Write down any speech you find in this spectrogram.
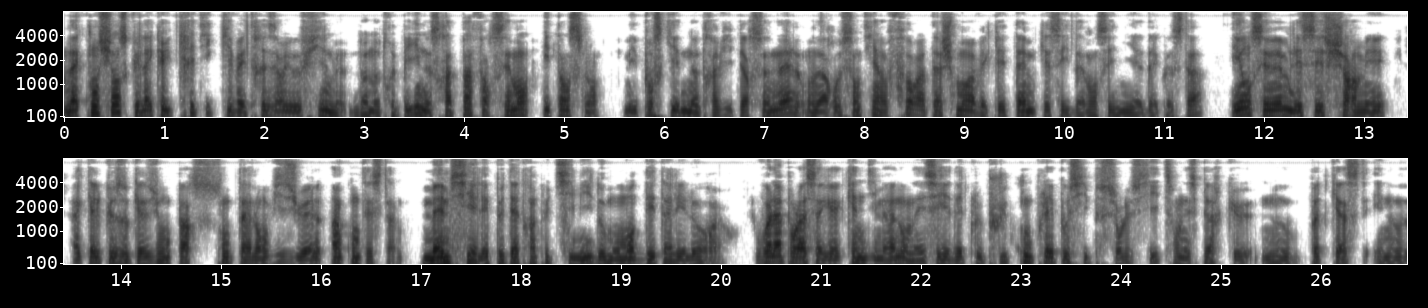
On a conscience que l'accueil critique qui va être réservé au film dans notre pays ne sera pas forcément étincelant. Mais pour ce qui est de notre avis personnel, on a ressenti un fort attachement avec les thèmes qu'essaye d'avancer Nia D'Acosta, et on s'est même laissé charmer à quelques occasions par son talent visuel incontestable, même si elle est peut-être un peu timide au moment d'étaler l'horreur. Voilà pour la saga Candyman. On a essayé d'être le plus complet possible sur le site. On espère que nos podcasts et nos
